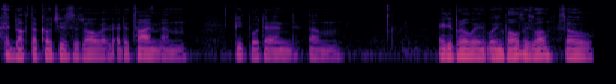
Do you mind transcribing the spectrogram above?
had rockstar coaches as well at, at the time. Um, Pete Porter and um, Adi Birrell were, were involved as well. So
